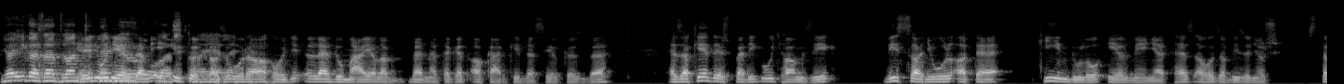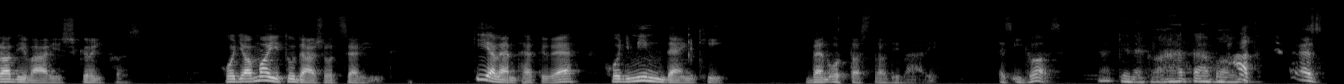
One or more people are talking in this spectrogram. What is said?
Ja, igazad van, Én úgy érzem, ütött az óra, hogy ledumáljalak benneteket, akárki beszél közbe. Ez a kérdés pedig úgy hangzik, visszanyúl a te kiinduló élményedhez, ahhoz a bizonyos Stradiváris könyvhöz. Hogy a mai tudásod szerint kijelenthető-e, hogy mindenkiben ott a Stradivári? Ez igaz? Kinek a hátában? Hát ez,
